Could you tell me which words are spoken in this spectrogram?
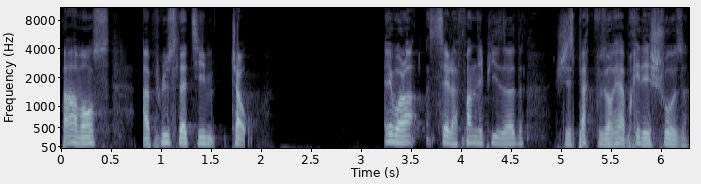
par avance. A plus la team. Ciao. Et voilà, c'est la fin de l'épisode. J'espère que vous aurez appris des choses.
